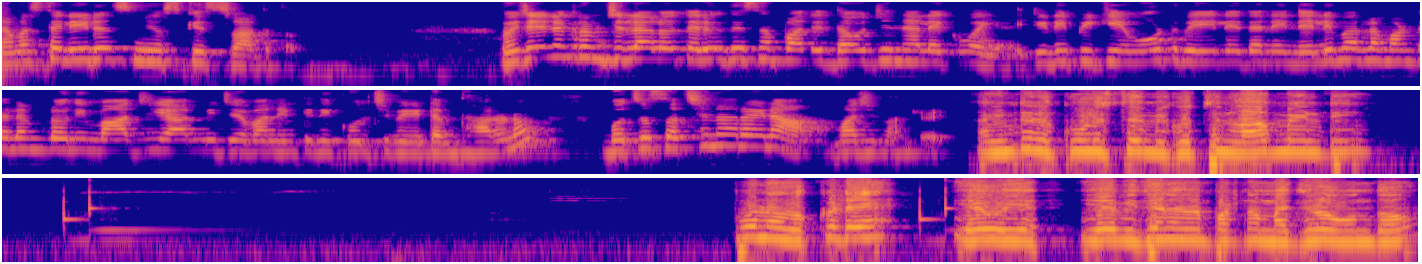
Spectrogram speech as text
నమస్తే లీడర్స్ న్యూస్కి స్వాగతం. విజయనగరం జిల్లాలో తెలుగుదేశం పార్టీ దౌర్జన్యాలు ఎక్కువయ్యాయి. టీడీపీకి ఓటు వేయలేదని నెల్లిమర్ల మండలంలోని మాజీ ఆర్మీ జవాన్ ఇంటిని కూల్చివేయడం దారుణం. బొత్స సత్యనారాయణ మాజీ మంత్రి. ఆ ఇంటిని కూలిస్తే మీకు వచ్చిన లాభం ఏంటి? పోనీ ఒక్కటే ఏ ఏ- ఏ విజయనగరం పట్టణం మధ్యలో ఉందో?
